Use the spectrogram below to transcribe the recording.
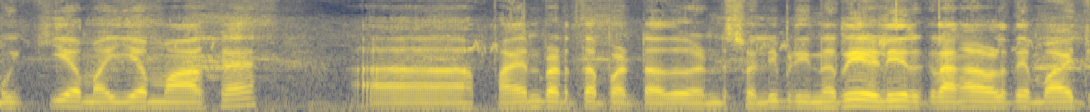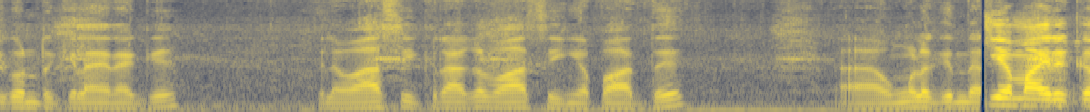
முக்கிய மையமாக பயன்படுத்தப்பட்டது என்று சொல்லி இப்படி நிறைய எழுதியிருக்கிறாங்க. அவ்வளோத்தையும் வாய்ச்சி கொண்டிருக்கலாம் எனக்கு. இதில் வாசிக்கிறார்கள் வாசிங்க பார்த்து. உங்களுக்கு இந்த முக்கியமாக இருக்க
